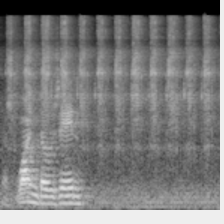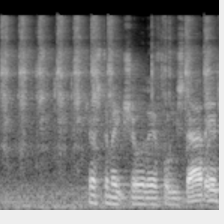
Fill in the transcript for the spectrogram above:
Just wind those in just to make sure they're fully started.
